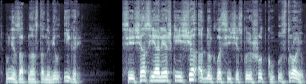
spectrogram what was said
— внезапно остановил Игорь. «Сейчас я Олежке еще одну классическую шутку устрою».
